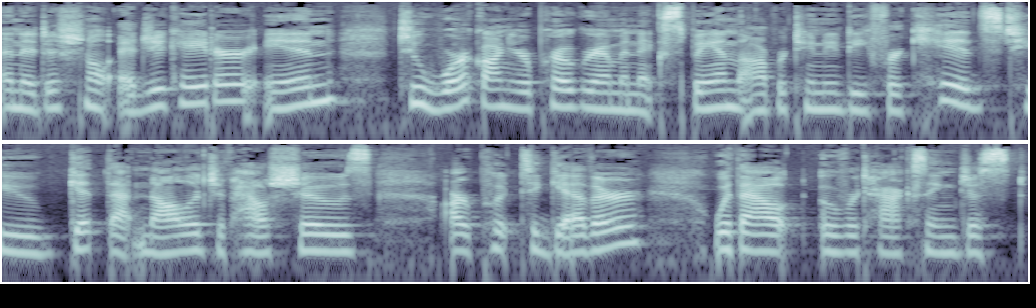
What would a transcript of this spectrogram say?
an additional educator in to work on your program and expand the opportunity for kids to get that knowledge of how shows are put together without overtaxing just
